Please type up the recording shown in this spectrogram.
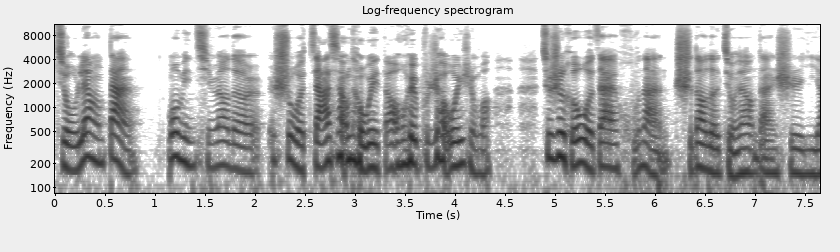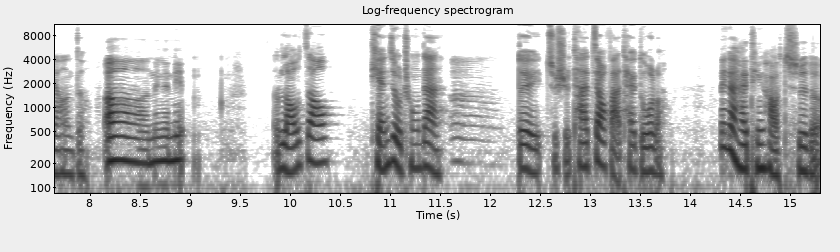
酒酿蛋，莫名其妙的是我家乡的味道，我也不知道为什么，就是和我在湖南吃到的酒酿蛋是一样的啊。那个念醪糟甜酒冲蛋，对，就是它叫法太多了，那个还挺好吃的。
